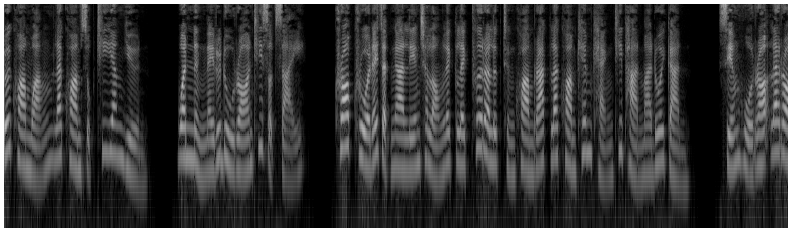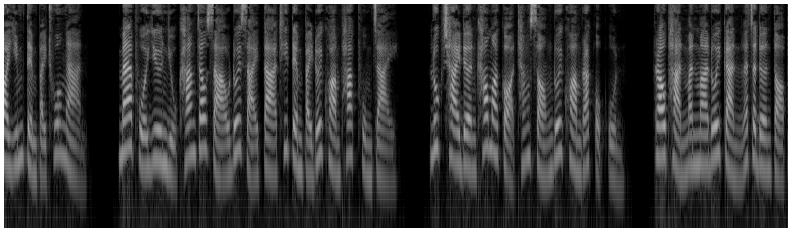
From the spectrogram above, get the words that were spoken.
ด้วยความหวังและความสุขที่ยั่งยืน วันหนึ่งในฤดูร้อนที่สดใส ครอบครัวได้จัดงานเลี้ยงฉลองเล็กๆ เพื่อระลึกถึงความรักและความเข้มแข็งที่ผ่านมาด้วยกัน เสียงหัวเราะและรอยยิ้มเต็มไปทั่วงาน แม่ผัวยืนอยู่ข้างเจ้าสาวด้วยสายตาที่เต็มไปด้วยความภาคภูมิใจ ลูกชายเดินเข้ามากอดทั้งสองด้วยความรักอบอุ่น เราผ่านมันมาด้วยกันและจะเดินต่อไป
